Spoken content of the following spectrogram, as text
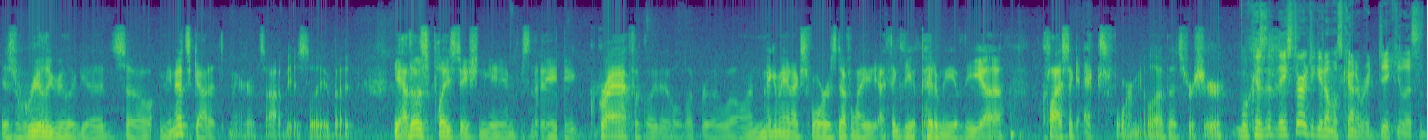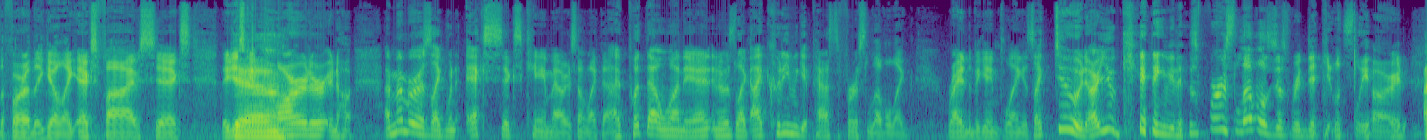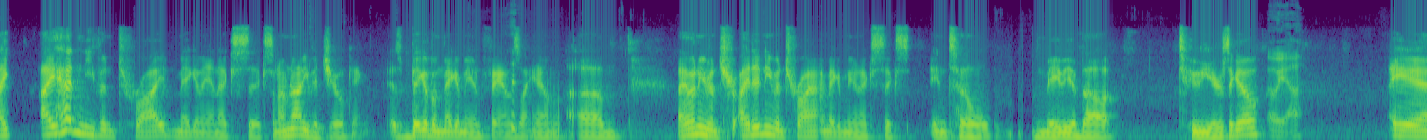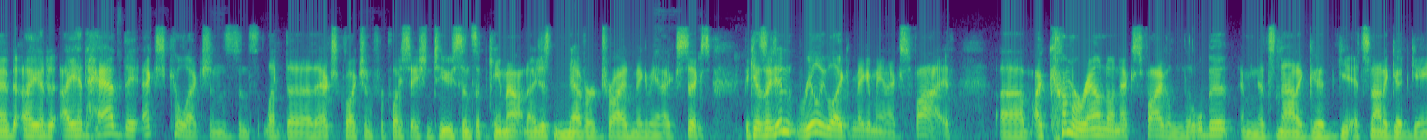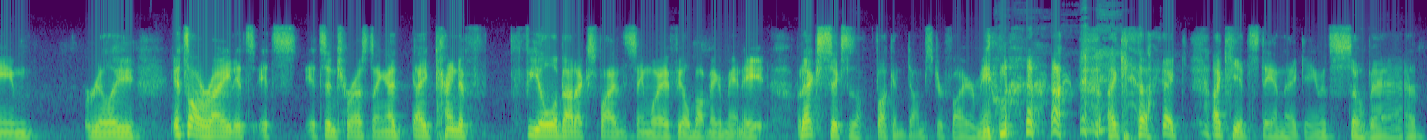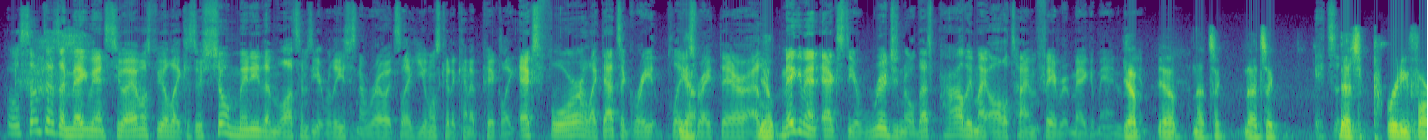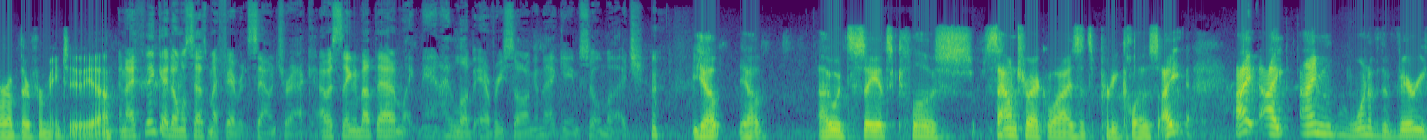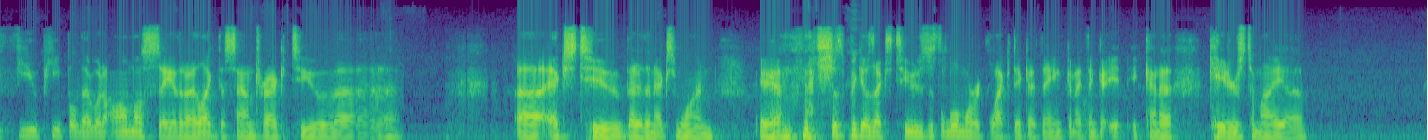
is really really good. So I mean, it's got its merits, obviously, but yeah, those PlayStation games they graphically they hold up really well, and Mega Man X4 is definitely I think the epitome of the uh, classic X formula. That's for sure. Well, because they start to get almost kind of ridiculous as the farther they go, like X5, six, they just yeah. get harder and. Hard. I remember it was like when X6 came out or something like that. I put that one in, and it was like I couldn't even get past the first level, like right in the beginning playing. It's like, dude, are you kidding me? This first level is just ridiculously hard. I I hadn't even tried Mega Man X6, and I'm not even joking. As big of a Mega Man fan as I am, um, I haven't even tr- I didn't even try Mega Man X6 until maybe about two years ago. Oh yeah. And I had I had had the X collection since like the the X collection for PlayStation 2 since it came out, and I just never tried Mega Man X6 because I didn't really like Mega Man X5. Um, I come around on X5 a little bit. I mean, it's not a good it's not a good game really. It's all right. It's it's it's interesting. I I kind of feel about X5 the same way I feel about Mega Man 8. But X6 is a fucking dumpster fire, man. I, I, I, can't stand that game. It's so bad. Well, sometimes on Mega Man 2, I almost feel like, because there's so many of them, a lot of times they get released in a row, it's like you almost got to kind of pick, like X4, like that's a great place yeah. right there. I, yep. Mega Man X, the original, that's probably my all time favorite Mega Man game. Yep, yep. That's a, that's a it's that's pretty far up there for me too. Yeah, and I think it almost has my favorite soundtrack. I was thinking about that. I'm like, man, I love every song in that game so much. yep, yep. I would say it's close. Soundtrack wise, it's pretty close. I, I, I, I'm one of the very few people that would almost say that I like the soundtrack to uh, uh, X2 better than X1 and that's just because X2 is just a little more eclectic, I think, and I think it, it kind of caters to my uh,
